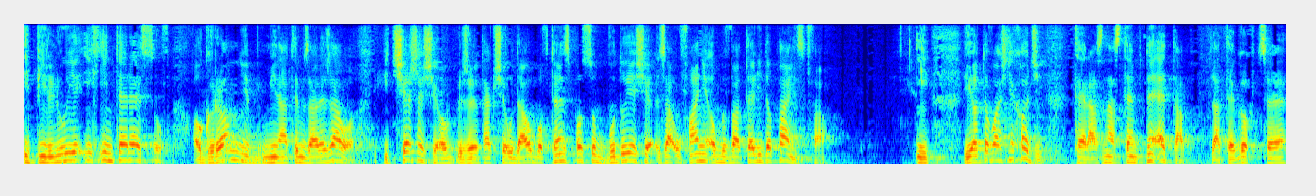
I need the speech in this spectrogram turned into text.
i pilnuje ich interesów. Ogromnie mi na tym zależało i cieszę się, że tak się udało, bo w ten sposób buduje się zaufanie obywateli do państwa. I, I o to właśnie chodzi. Teraz następny etap. Dlatego chcę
